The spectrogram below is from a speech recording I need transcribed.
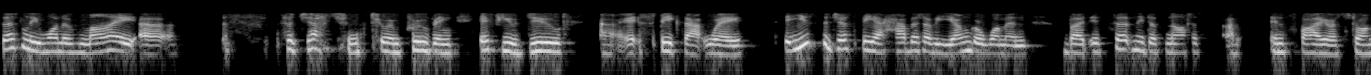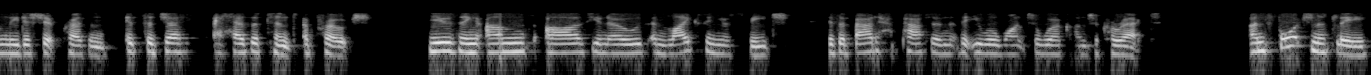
certainly one of my uh, suggestions to improving if you do uh, speak that way. It used to just be a habit of a younger woman but it certainly does not uh, inspire a strong leadership presence. It suggests a hesitant approach. Using ums, ahs, you knows, and likes in your speech is a bad pattern that you will want to work on to correct. Unfortunately,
